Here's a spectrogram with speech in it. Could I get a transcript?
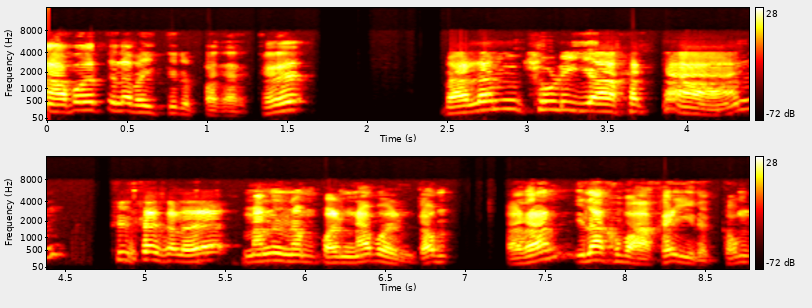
ஞாபகத்தில் வைத்திருப்பதற்கு பலம் சுழியாகத்தான் திசைகளை மனிதம் பண்ண வேண்டும். அதான் இலகுவாக இருக்கும்.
